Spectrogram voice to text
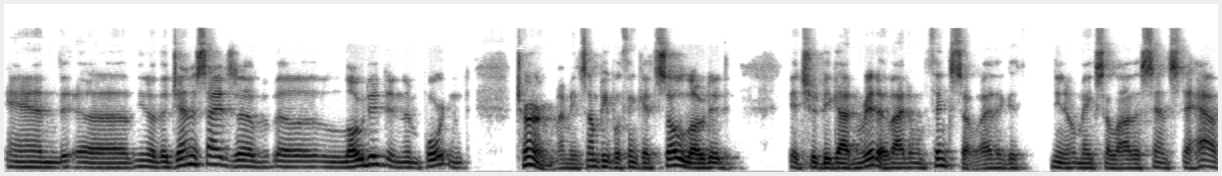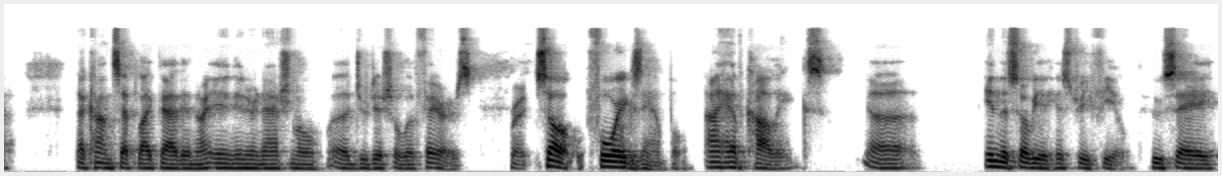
and uh, you know, the genocide's a, a loaded and important term. I mean, some people think it's so loaded it should be gotten rid of. I don't think so. I think it, you know, makes a lot of sense to have a concept like that in our, in international uh, judicial affairs. Right. So, for example, I have colleagues uh, in the Soviet history field who say,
